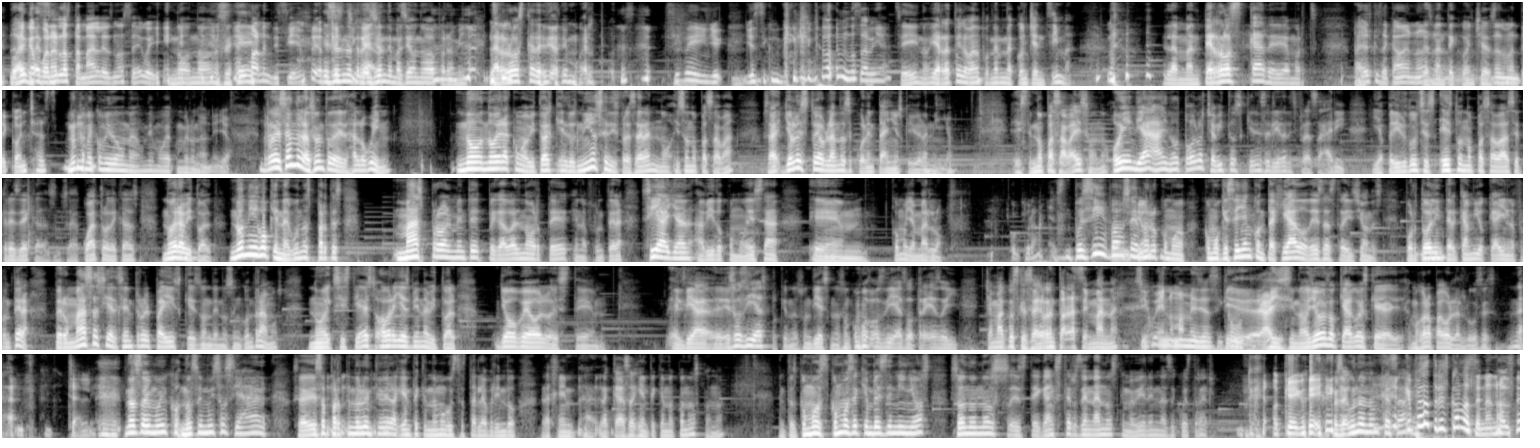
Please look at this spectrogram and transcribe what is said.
Te O algo toca así. poner los tamales, no sé, güey. No, no, no sé. Ahora en diciembre. ¿o Esa es una tradición demasiado nueva para mí. La rosca de Día de Muertos. Sí, güey. Yo, yo así como que, ¿qué pedo? No sabía. Sí, ¿no? Y a rato le van a poner una concha encima. La manterrosca de Día de Muertos. Ah, es que se acaban, ¿no? Las manteconchas, Las ¿no? manteconchas. Nunca me he comido una. Un día me voy a comer No, una. ni yo. Regresando al asunto del Halloween, no, no era como habitual que los niños se disfrazaran, no, eso no pasaba. O sea, yo les estoy hablando hace 40 años que yo era niño. Este, no pasaba eso, ¿no? Hoy en día, ay, no, todos los chavitos quieren salir a disfrazar y, y a pedir dulces. Esto no pasaba hace tres décadas, o sea, cuatro décadas. No era habitual. No niego que en algunas partes, más probablemente pegado al norte, en la frontera, sí hayan habido como esa, em, ¿cómo llamarlo? ¿Cultura? Pues sí, vamos a llamarlo como, como que se hayan contagiado de esas tradiciones por todo el intercambio que hay en la frontera. Pero más hacia el centro del país, que es donde nos encontramos, no existía esto. Ahora ya es bien habitual. Yo veo lo, este el día, esos días, porque no es un día, sino son como dos días o tres, y chamacos que se agarran toda la semana. Sí, güey, no mames, ya así que, como. Ay, si no, yo lo que hago es que a lo mejor apago las luces. Chale. No soy muy no soy muy social. O sea, esa parte no lo entiende la gente que no me gusta estarle abriendo la gente la casa a gente que no conozco, ¿no? Entonces, ¿cómo, cómo sé que en vez de niños son unos este gángsters enanos que me vienen a secuestrar? ok, güey. O sea, uno nunca sabe. ¿Qué pedo traes con los enanos?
